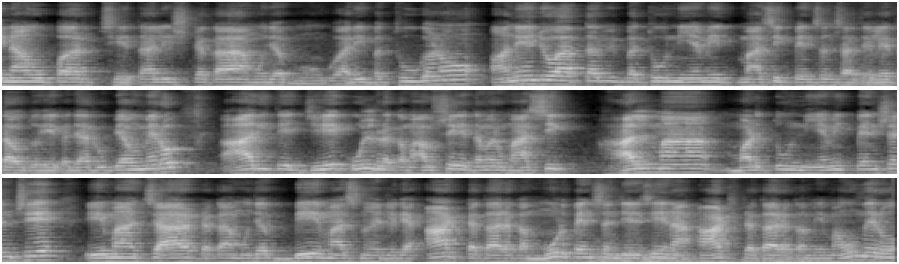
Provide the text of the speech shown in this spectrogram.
એના ઉપર છેતાલીસ ટકા મુજબ મોંઘવારી ભથ્થું ગણો અને જો આપ તબીબ ભથ્થું નિયમિત માસિક પેન્શન સાથે લેતા હો તો એક હજાર રૂપિયા ઉમેરો. આ રીતે જે કુલ રકમ આવશે એ તમારું માસિક હાલમાં મળતું નિયમિત પેન્શન છે, એમાં ચાર ટકા મુજબ બે માસનું એટલે કે આઠ ટકા રકમ મૂળ પેન્શન જે છે, એના આઠ ટકા રકમ એમાં ઉમેરો,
